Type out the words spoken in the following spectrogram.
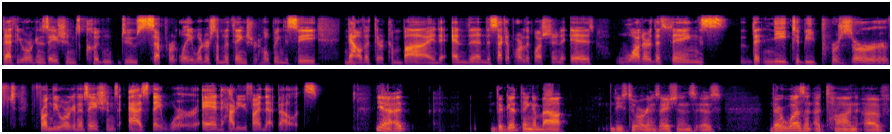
that the organizations couldn't do separately? What are some of the things you're hoping to see now that they're combined? And then the second part of the question is what are the things that need to be preserved from the organizations as they were? And how do you find that balance? Yeah, I, the good thing about these two organizations is there wasn't a ton of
